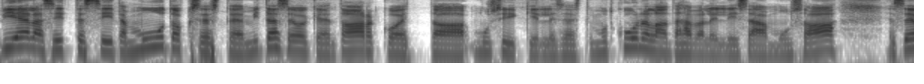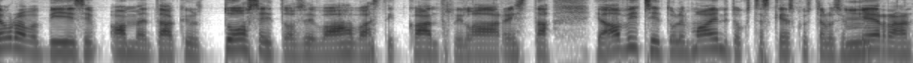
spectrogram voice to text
vielä sitten siitä muutoksesta ja mitä se oikein tarkoittaa musiikillisesti, mutta kuunnellaan tähän väliin lisää musaa ja seuraava biisi ammentaa kyllä tosi tosi vahvasti countrylaarista ja Avicii tuli mainituksi tässä keskustelussa mm. kerran.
